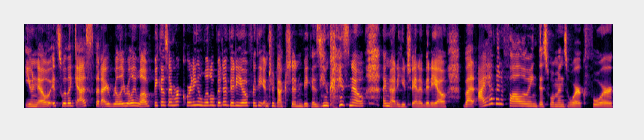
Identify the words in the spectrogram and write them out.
you know, it's with a guest that I really, really love because I'm recording a little bit of video for the introduction because you guys know I'm not a huge fan of video. But I have been following this woman's work for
